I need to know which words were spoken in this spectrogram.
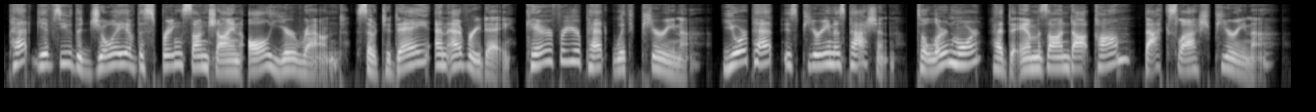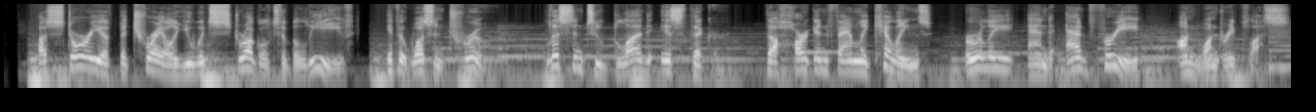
pet gives you the joy of the spring sunshine all year round. So today and every day, care for your pet with Purina. Your pet is Purina's passion. To learn more, head to amazon.com backslash Purina. A story of betrayal you would struggle to believe if it wasn't true. Listen to Blood is Thicker, the Hargan family killings, early and ad-free on Wondery Plus.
